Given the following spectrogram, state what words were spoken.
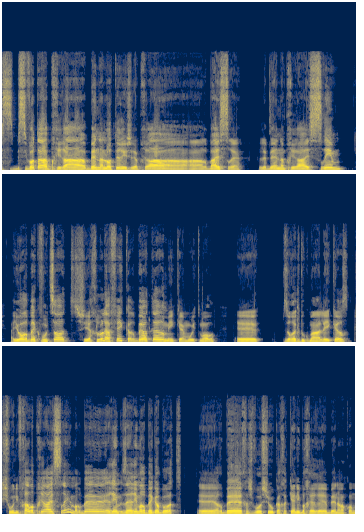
שבסביבות הבחירה בין הלוטרי של הבחירה ה-14 לבין הבחירה ה-20 היו הרבה קבוצות שיכלו להפיק הרבה יותר מקם ויטמור אה, זורק דוגמה לייקרס כשהוא נבחר בבחירה ה-20 הרבה, זה הרים הרבה גבות אה, הרבה חשבו שהוא ככה כן ייבחר אה, בין המקום.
